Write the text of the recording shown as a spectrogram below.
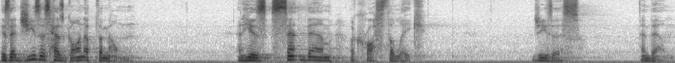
is that Jesus has gone up the mountain and he has sent them across the lake. Jesus and them.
